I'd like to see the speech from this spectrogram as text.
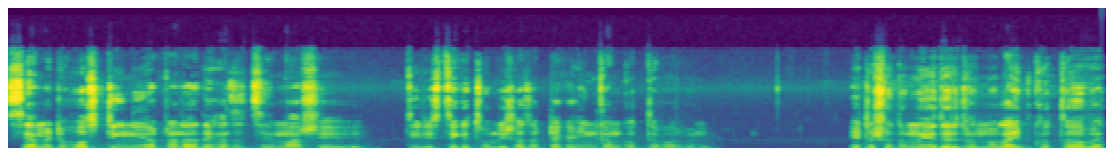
স্যামেট হোস্টিং নিয়ে আপনারা দেখা যাচ্ছে মাসে তিরিশ থেকে চল্লিশ হাজার টাকা ইনকাম করতে পারবেন। এটা শুধু মেয়েদের জন্য লাইভ করতে হবে।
